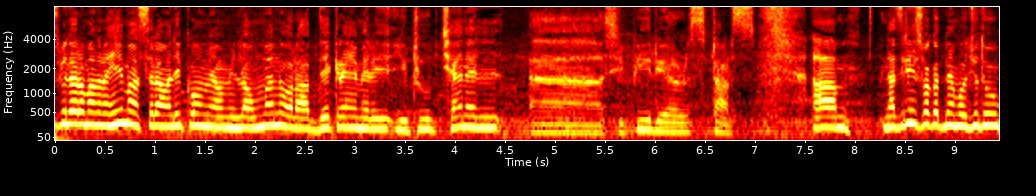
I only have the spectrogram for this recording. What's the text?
بسم اللہ الرحمن الرحیم، السلام علیکم یوم اللہ عمن اور آپ دیکھ رہے ہیں میرے یوٹیوب چینل سپیریئر سٹارز ناظرین، اس وقت میں موجود ہوں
